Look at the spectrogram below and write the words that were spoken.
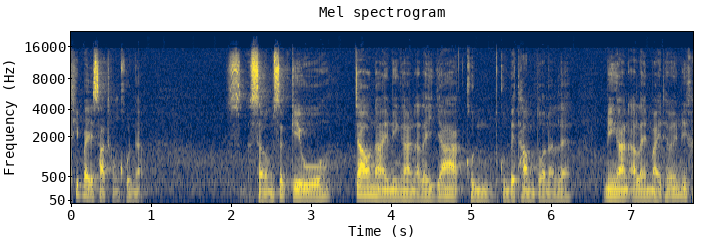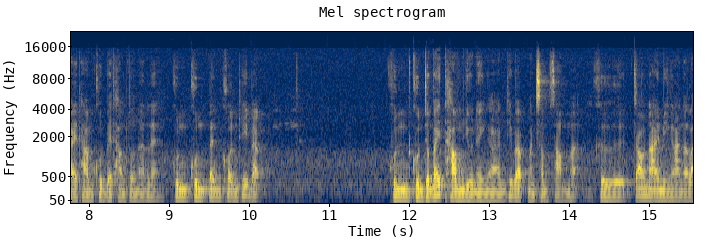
ที่บริษัทของคุณอะเสริมสกิลเจ้านายมีงานอะไรยากคุณคุณไปทำตัวนั้นเลย มีงานอะไรใหม่ที่ไม่มีใครทำคุณไปทำตัวนั้นเลยคุณคุณเป็นคนที่แบบ คุณคุณจะไม่ทำอยู่ในงานที่แบบมันซ้ำๆอะคือเจ้านายมีงานอะไร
